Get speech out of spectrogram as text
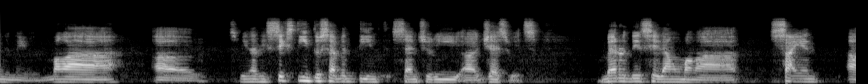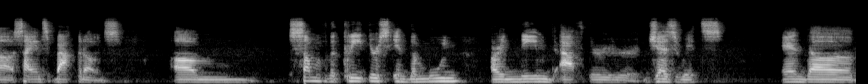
ano na yun, mga uh, sabihin natin 16th to 17th century uh, Jesuits, meron din silang mga science uh, science backgrounds. Um, some of the craters in the moon are named after Jesuits. And uh,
